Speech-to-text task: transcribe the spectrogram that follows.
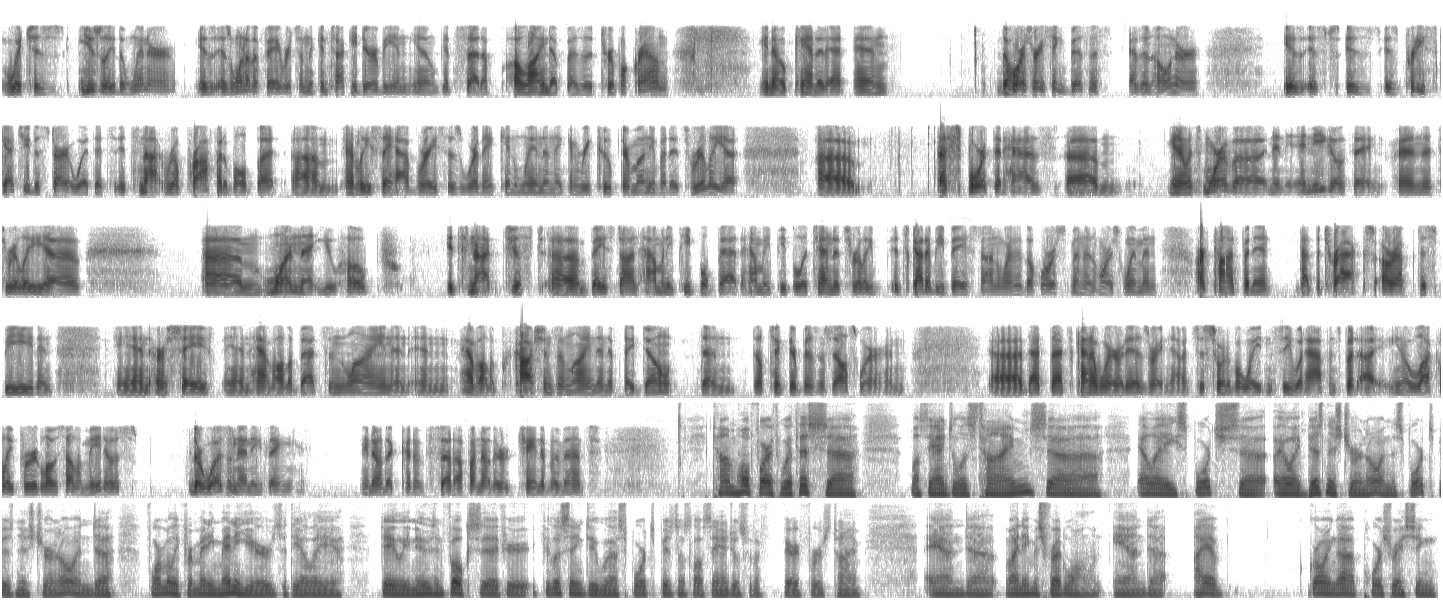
which is usually the winner is is one of the favorites in the Kentucky Derby, and you know gets set up uh, lined up as a Triple Crown, you know, candidate. And the horse racing business as an owner is is is is pretty sketchy to start with. It's it's not real profitable, but um, at least they have races where they can win and they can recoup their money. But it's really a uh, a sport that has um, you know it's more of a an, an ego thing, and it's really uh, um, one that you hope it's not just uh, based on how many people bet, how many people attend. It's really it's got to be based on whether the horsemen and horsewomen are confident that the tracks are up to speed and and are safe and have all the bets in line and and have all the precautions in line. And if they don't, then they'll take their business elsewhere. And uh, that that's kind of where it is right now. It's just sort of a wait and see what happens. But I, you know, luckily for Los Alamitos, there wasn't anything you know that could have set up another chain of events. Tom Hoffarth with us, uh, Los Angeles Times, uh, LA Sports, uh, LA Business Journal, and the Sports Business Journal, and uh, formerly for many many years at the LA Daily News. And folks, uh, if you're if you're listening to uh, Sports Business Los Angeles for the very first time, and my name is Fred Wallin, and I have growing up horse racing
